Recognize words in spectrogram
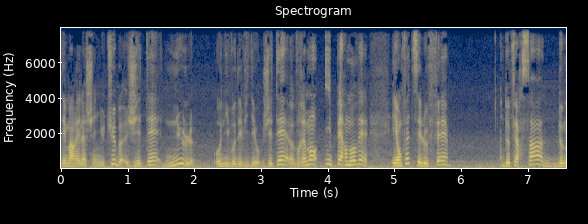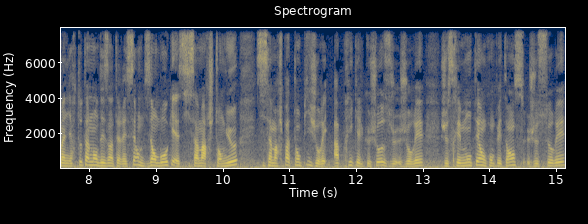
démarré la chaîne YouTube, j'étais nul au niveau des vidéos. J'étais vraiment hyper mauvais. Et en fait, c'est le fait de faire ça de manière totalement désintéressée en me disant bon ok si ça marche tant mieux. Si ça marche pas tant pis j'aurais appris quelque chose. J'aurais je serais monté en compétence. Je serais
